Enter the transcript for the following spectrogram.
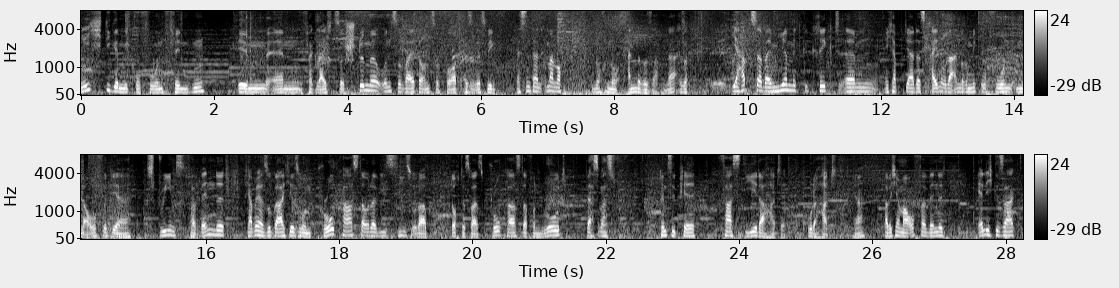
richtige Mikrofon finden im ähm, Vergleich zur Stimme und so weiter und so fort. Also deswegen, das sind dann immer noch, noch, noch andere Sachen. Ne? Also äh, ihr habt es ja bei mir mitgekriegt, ähm, ich habe ja das ein oder andere Mikrofon im Laufe der Streams verwendet. Ich habe ja sogar hier so einen Procaster oder wie es hieß, oder doch, das war das Procaster von Rode. Das, was prinzipiell fast jeder hatte oder hat. Ja? Habe ich ja mal auch verwendet. Ehrlich gesagt,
